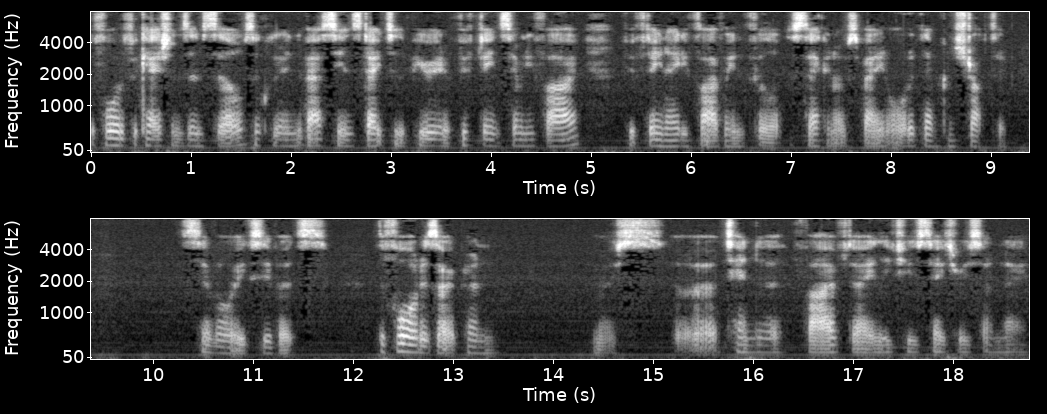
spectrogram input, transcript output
The fortifications themselves, including the bastions, date to the period of 1575 1585 when Philip II of Spain ordered them constructed. Several exhibits. The fort is open most uh, 10 5 daily, Tuesday through Sunday.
